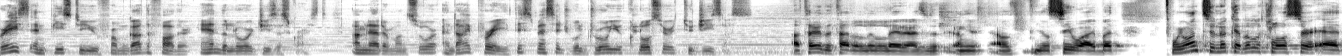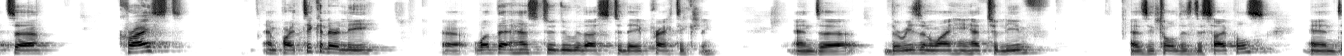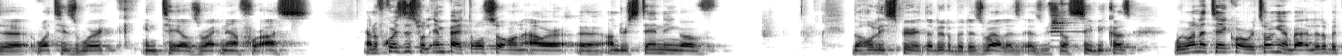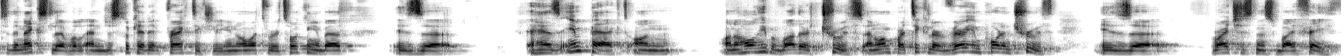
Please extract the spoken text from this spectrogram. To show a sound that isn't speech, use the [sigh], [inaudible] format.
Grace and peace to you from God the Father and the Lord Jesus Christ. I'm Nader Mansour, and I pray this message will draw you closer to Jesus. I'll tell you the title a little later, and you, will see why. But we want to look a little closer at uh, Christ, and particularly uh, what that has to do with us today practically. And uh, the reason why he had to leave, as he told his disciples, and uh, what his work entails right now for us. And of course, this will impact also on our uh, understanding of the Holy Spirit a little bit as well, as, as we shall see, because we want to take what we're talking about a little bit to the next level and just look at it practically. You know, what we're talking about is uh, has impact on on a whole heap of other truths, and one particular very important truth is uh, righteousness by faith.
